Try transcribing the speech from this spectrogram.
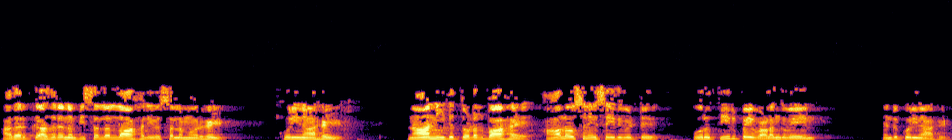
அதற்கு அசர நபி சல்லாஹ் அலிவசல்லம் அவர்கள் கூறினார்கள் நான் இது தொடர்பாக ஆலோசனை செய்துவிட்டு ஒரு தீர்ப்பை வழங்குவேன் என்று கூறினார்கள்.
